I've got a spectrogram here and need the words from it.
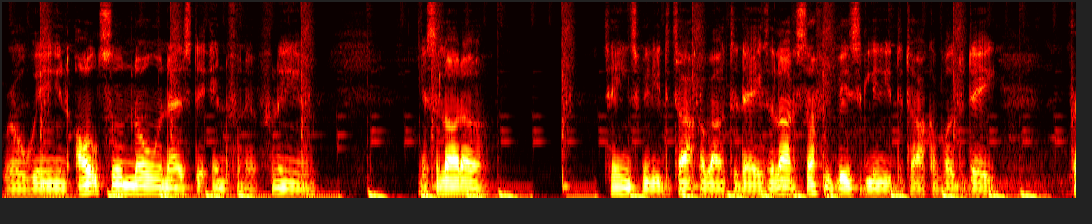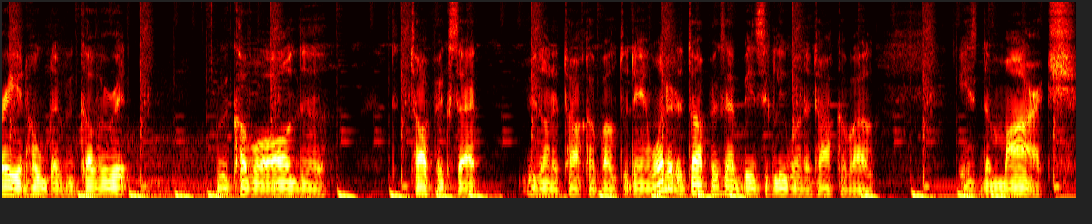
Rowan, also known as the Infinite Flame. It's a lot of things we need to talk about today. It's a lot of stuff we basically need to talk about today. Pray and hope that we cover it. We cover all the, the topics that we're going to talk about today. And one of the topics I basically want to talk about is the march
